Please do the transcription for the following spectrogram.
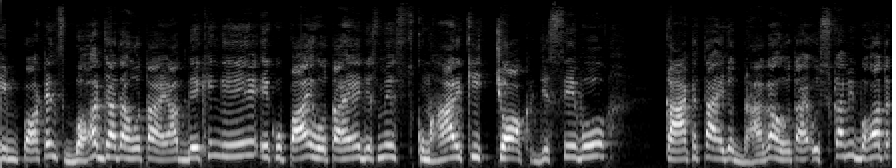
इंपॉर्टेंस बहुत ज़्यादा होता है। आप देखेंगे, एक उपाय होता है जिसमें कुम्हार की चौक, जिससे वो काटता है, जो धागा होता है, उसका भी बहुत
